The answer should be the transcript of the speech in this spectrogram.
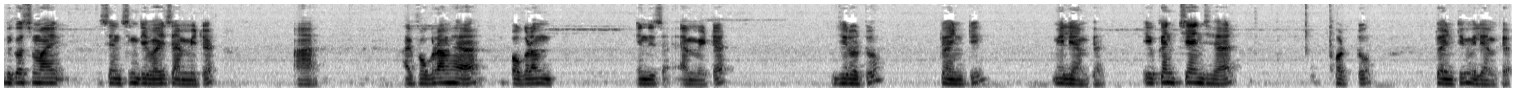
Because my sensing device ammeter, uh, I program here, program in this ammeter 0 to 20 milliampere. You can change here for to 20 milliampere.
